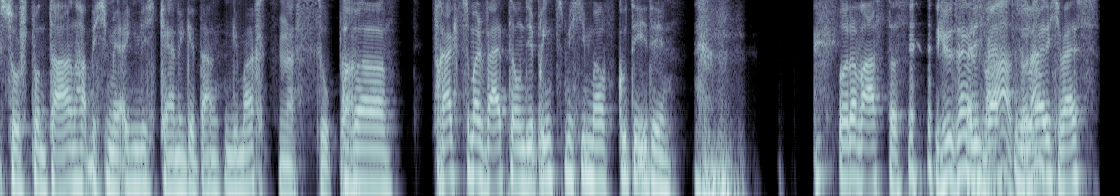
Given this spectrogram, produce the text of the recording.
So spontan habe ich mir eigentlich keine Gedanken gemacht. Na super. Aber fragt mal weiter und ihr bringt mich immer auf gute Ideen. Oder war's das? Ich würde sagen, Weil das war's, weiß, oder? Soweit ich weiß,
